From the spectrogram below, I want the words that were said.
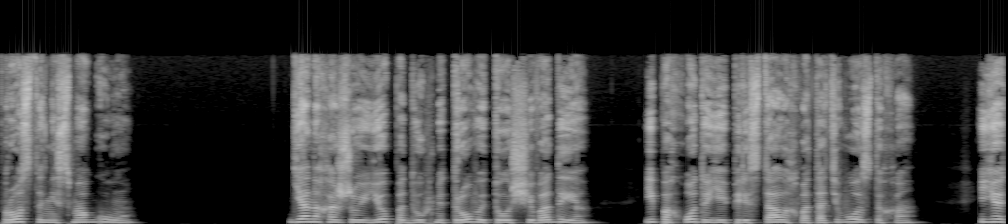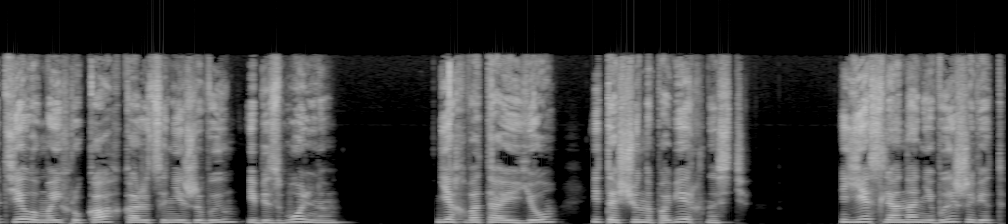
Просто не смогу. Я нахожу ее под двухметровой толщей воды, и походу ей перестало хватать воздуха. Ее тело в моих руках кажется неживым и безвольным. Я хватаю ее и тащу на поверхность. Если она не выживет,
